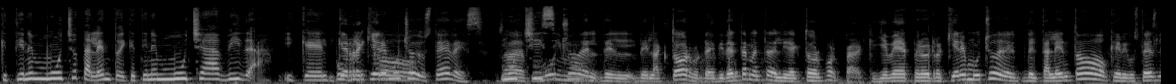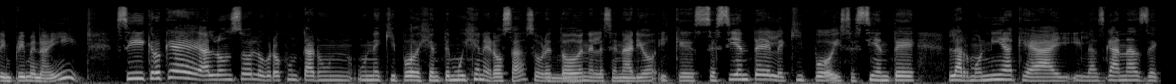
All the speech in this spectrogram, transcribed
que tiene mucho talento y que tiene mucha vida y que el Y que requiere mucho de ustedes. O sea, Muchísimo. Mucho del, del, del actor, evidentemente del director por, para que lleve, pero requiere mucho de- del talento que ustedes le imprimen ahí. Sí, creo que Alonso logró juntar un, un equipo de gente muy generosa, sobre todo en el escenario, y que se siente el equipo y se siente la armonía que hay y las ganas de,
